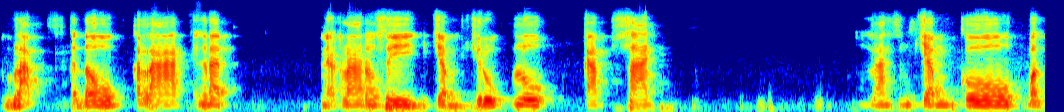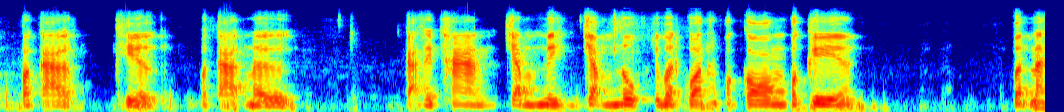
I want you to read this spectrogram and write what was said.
សម្លាប់កដោបក្លាតរិតអ្នកខ្លះរកស៊ីចំជ្រូកលក់កាប់សាច់ខ្លះសំចំគោបកកើតខៀបកើតនៅកសិដ្ឋានចំនេះចំនោះជីវិតគាត់បកងបកា ពិតណា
